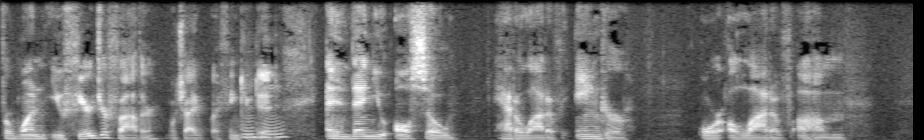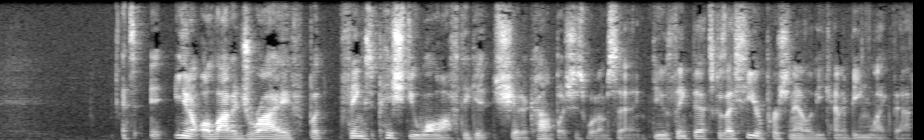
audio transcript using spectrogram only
for one, you feared your father, which I, I think you Mm-hmm. did, and then you also had a lot of anger or a lot of um, it's it, you know a lot of drive, but things pissed you off to get shit accomplished. Is what I'm saying. Do you think that's because I see your personality kind of being like that,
